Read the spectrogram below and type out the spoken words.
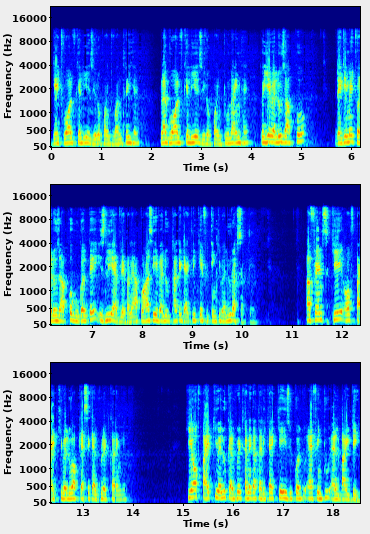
गेट वॉल्व के लिए ज़ीरो पॉइंट वन थ्री है प्लग वॉल्व के लिए ज़ीरो पॉइंट टू नाइन है। तो ये वैल्यूज़ आपको रेडीमेड वैल्यूज़ आपको गूगल पे इजिली अवेलेबल है। आप वहाँ से ये वैल्यू उठा के डायरेक्टली के फिटिंग की वैल्यू रख सकते हैं। अब फ्रेंड्स के ऑफ़ पाइप की वैल्यू आप कैसे कैलकुलेट करेंगे? के ऑफ़ पाइप की वैल्यू कैलकुलेट करने का तरीका है K is equal to f into L by D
